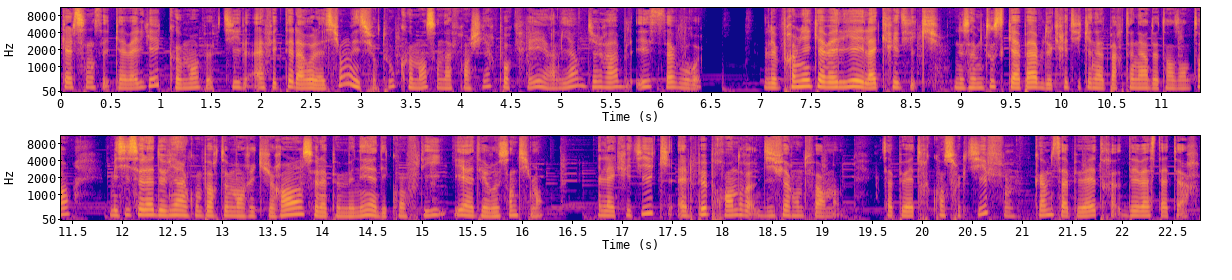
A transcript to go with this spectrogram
Quels sont ces cavaliers? Comment peuvent-ils affecter la relation? Et surtout, comment s'en affranchir pour créer un lien durable et savoureux? Le premier cavalier est la critique. Nous sommes tous capables de critiquer notre partenaire de temps en temps, mais si cela devient un comportement récurrent, cela peut mener à des conflits et à des ressentiments. La critique, elle peut prendre différentes formes. Ça peut être constructif, comme ça peut être dévastateur.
